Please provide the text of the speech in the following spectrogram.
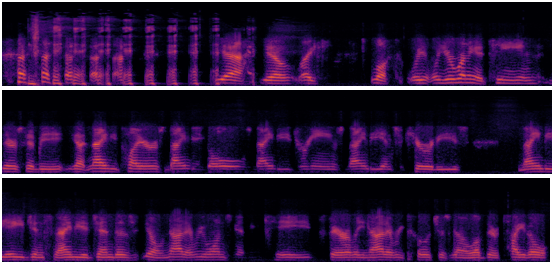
yeah, you know, like, look, when you're running a team, there's going to be you got 90 players, 90 goals, 90 dreams, 90 insecurities, 90 agents, 90 agendas. You know, not everyone's going to be paid fairly. Not every coach is going to love their title.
